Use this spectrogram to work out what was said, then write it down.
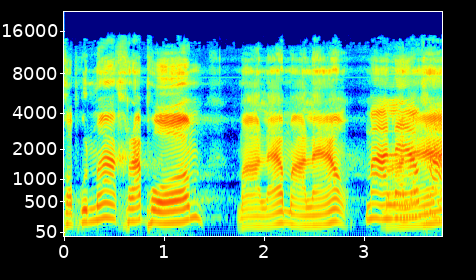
ขอบคุณมากครับผม มาแล้วมาแล้วมาแล้วค่ะ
